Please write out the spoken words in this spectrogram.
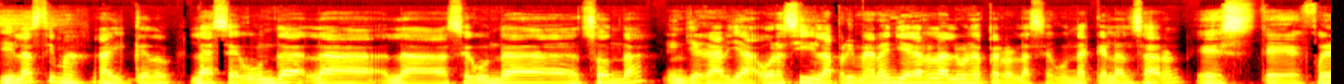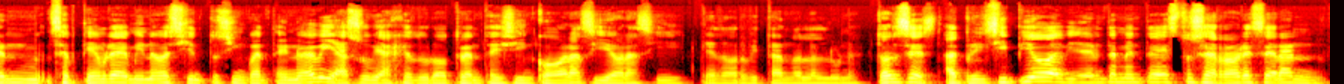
Y lástima, ahí quedó. La segunda, la, la, segunda sonda en llegar ya, ahora sí, la primera en llegar a la luna, pero la segunda que lanzaron, este, fue en septiembre de 1959 y ya su viaje duró 35 horas y ahora sí quedó orbitando la luna. Entonces, al principio, evidentemente, estos errores eran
